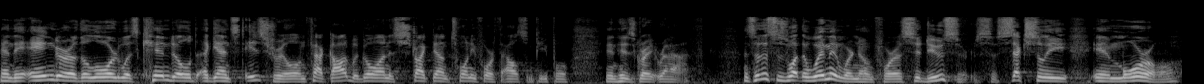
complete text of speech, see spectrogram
and the anger of the Lord was kindled against Israel. In fact, God would go on to strike down 24,000 people in his great wrath. And so this is what the women were known for as seducers, sexually immoral.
